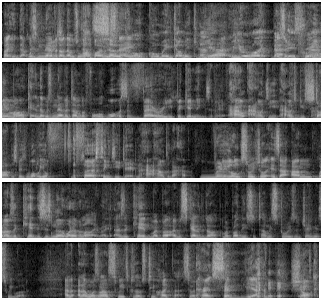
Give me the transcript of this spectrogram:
Like that was never done. That was all That's by so mistake. cool. Gourmet gummy candy. Yeah, But you're right. That it's a premium yeah. market, and that was never done before. What was the very beginnings of it? How, how, do you, how did you start this business? What were your, the first things you did and how, how did that happen? really long story short is that um, when I was a kid, this is no one ever lie, right? As a kid, my brother, I was scared of the dark. My brother used to tell me stories of Jamie and Sweet World. And, and I wasn't allowed sweets because I was too hyper. So my parents said, yeah, shock.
